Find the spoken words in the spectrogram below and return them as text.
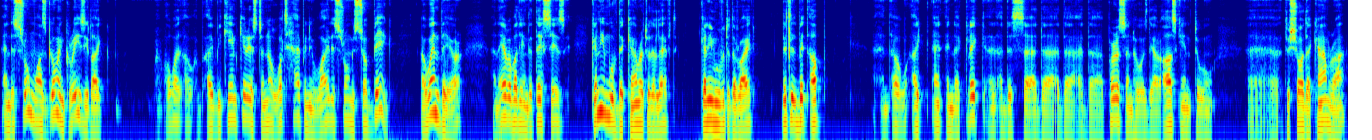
and this room was going crazy. Like I became curious to know what's happening. Why this room is so big? I went there, and everybody in the text says, "Can you move the camera to the left? Can you move it to the right? Little bit up." And uh, I and I click at this uh, the, the the person who is there asking to uh, to show the camera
